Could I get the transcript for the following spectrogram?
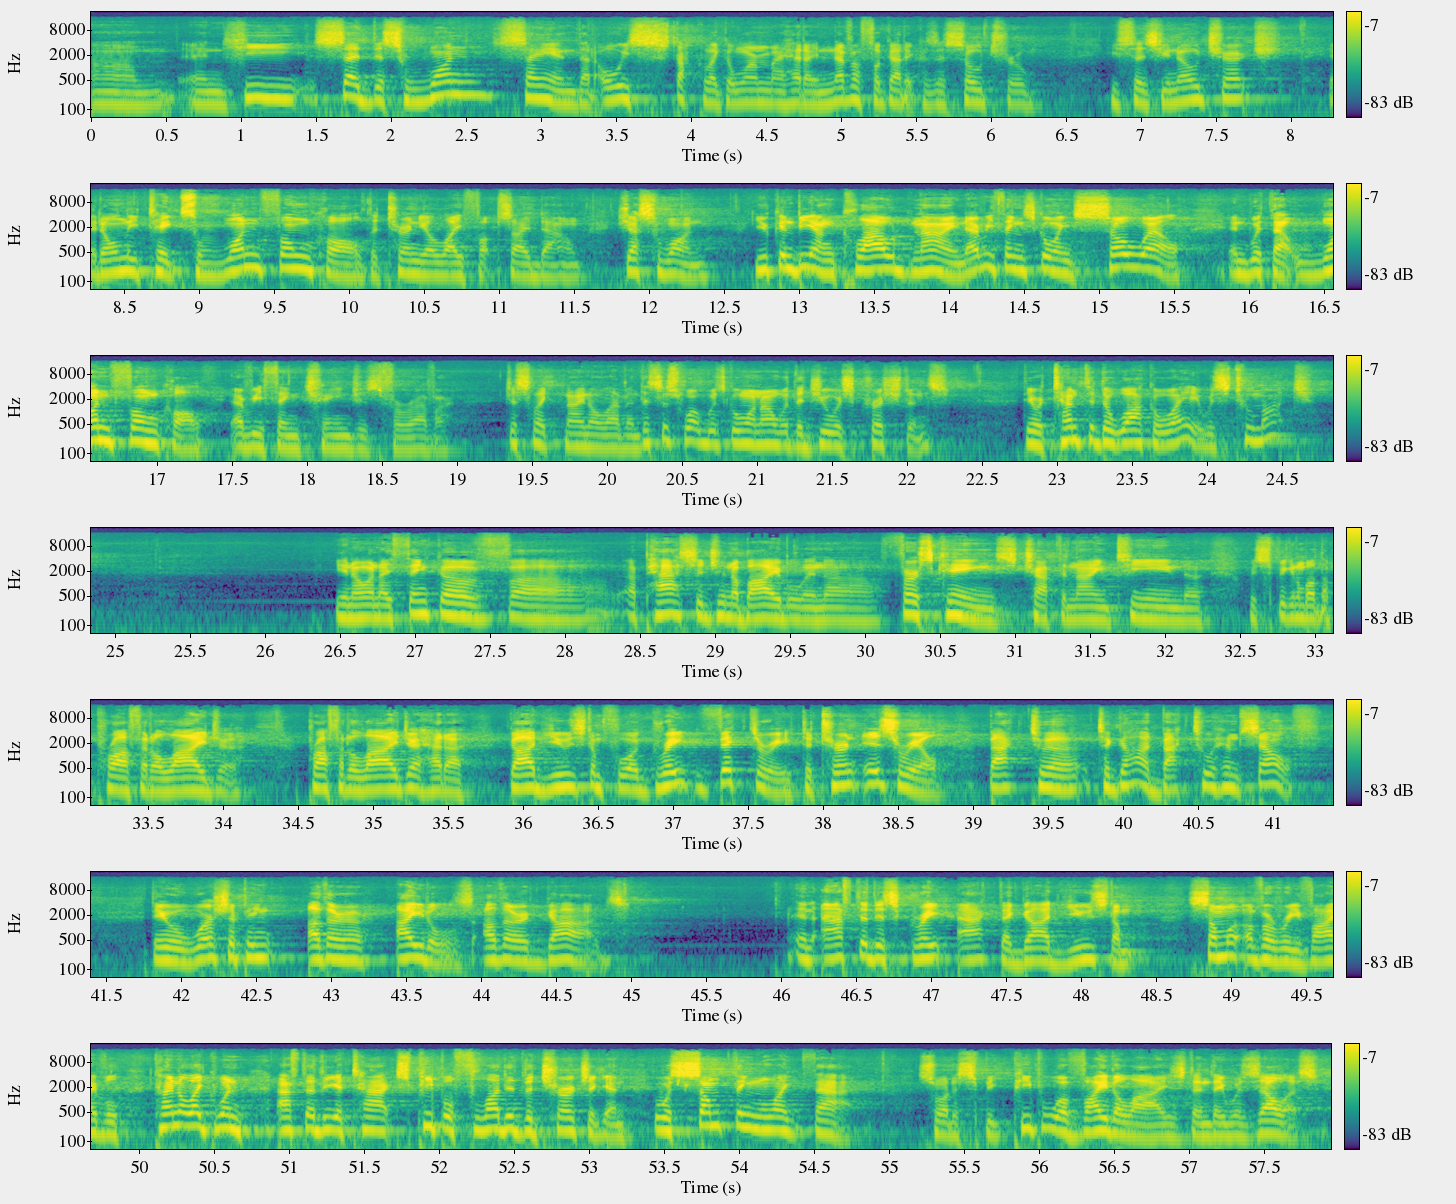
Um, and he said this one saying that always stuck like a worm in my head. I never forgot it because it's so true. He says, You know, church, it only takes one phone call to turn your life upside down. Just one. You can be on cloud nine, everything's going so well, and with that one phone call, everything changes forever. Just like 9 11. This is what was going on with the Jewish Christians. They were tempted to walk away, it was too much. You know, and I think of uh, a passage in the Bible in uh, 1 Kings chapter 19. Uh, we're speaking about the prophet Elijah. Prophet Elijah had a, God used him for a great victory to turn Israel back to, to God, back to himself. They were worshiping other idols, other gods. And after this great act that God used them, somewhat of a revival, kind of like when after the attacks, people flooded the church again. It was something like that so to speak. People were vitalized and they were zealous,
